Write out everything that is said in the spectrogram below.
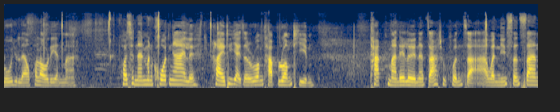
รู้อยู่แล้วเพราะเราเรียนมา เพราะฉะนั้นมันโคตรง่ายเลย ใครที่อยากจะร่วมทัพร่วมทีม ทักมาได้เลยนะจ๊ะทุกคนจ๋าวันนี้สั้น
